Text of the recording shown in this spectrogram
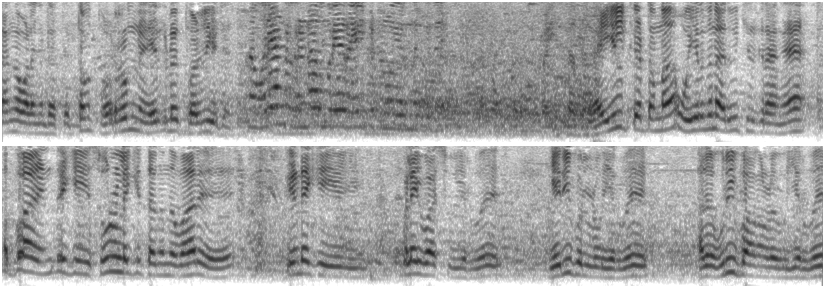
தங்க வழங்குகின்ற திட்டம் தொடரும் ஏற்கனவே உயர்ந்திருக்குது. ரயில் கட்டணம் உயர்ந்துன்னு அறிவிச்சிருக்கிறாங்க. அப்போ இன்றைக்கு சூழ்நிலைக்கு தகுந்தவாறு இன்றைக்கு விலைவாசி உயர்வு எரிபொருள் உயர்வு அதில் உரிபாகங்களோட உயர்வு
